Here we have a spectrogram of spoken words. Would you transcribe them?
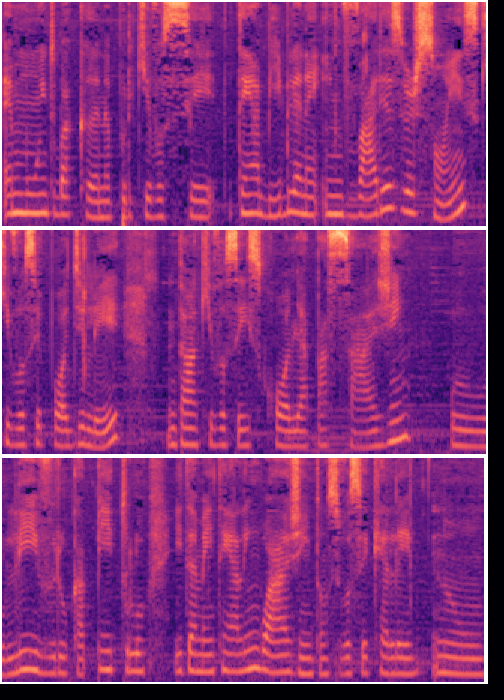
é muito bacana porque você tem a Bíblia né, em várias versões que você pode ler. Então aqui você escolhe a passagem o livro, o capítulo e também tem a linguagem. Então, se você quer ler no,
